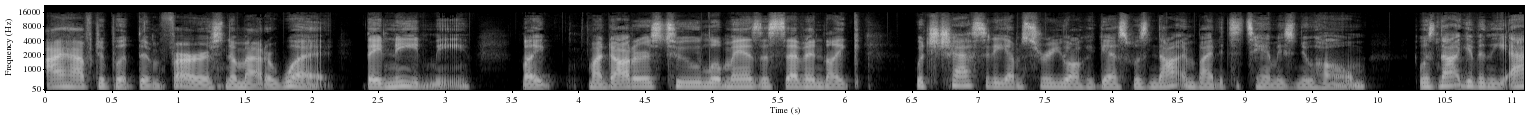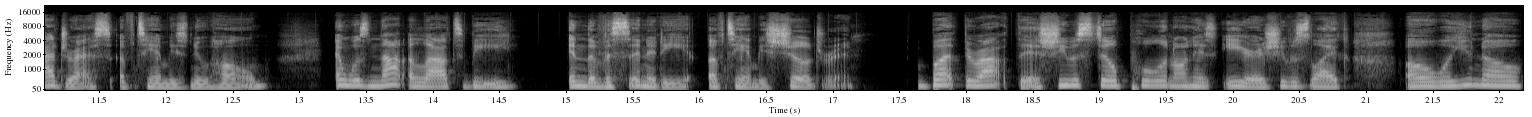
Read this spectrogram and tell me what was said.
I have to put them first no matter what. They need me. Like my daughter is two, little man's is seven, like which Chastity, I'm sure you all could guess, was not invited to Tammy's new home, was not given the address of Tammy's new home, and was not allowed to be in the vicinity of Tammy's children. But throughout this, she was still pulling on his ear. She was like, Oh, well, you know,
